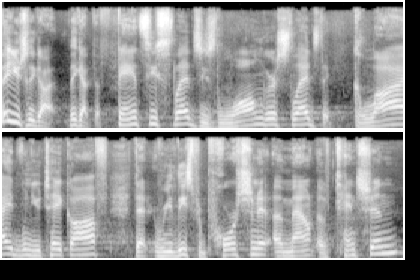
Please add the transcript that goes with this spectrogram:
they usually got they got the fancy sleds, these longer sleds that glide when you take off, that release proportionate amount of tension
